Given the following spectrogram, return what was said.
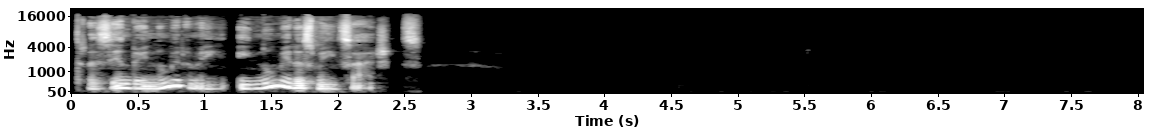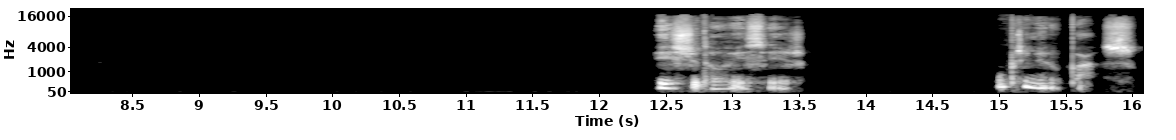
trazendo inúmeras mensagens. Este talvez seja o primeiro passo.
